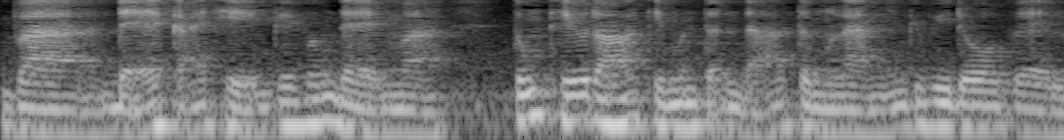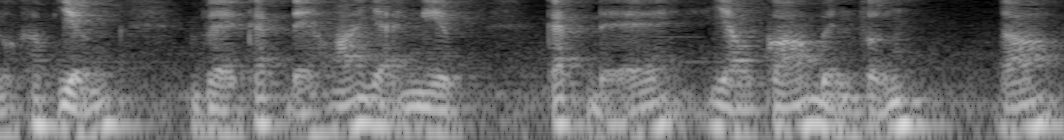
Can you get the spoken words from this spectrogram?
Và để cải thiện cái vấn đề mà túng thiếu đó thì Minh Tịnh đã từng làm những cái video về luật hấp dẫn về cách để hóa giải nghiệp cách để giàu có bền vững. Đó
